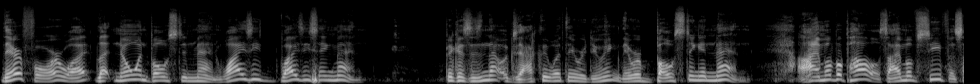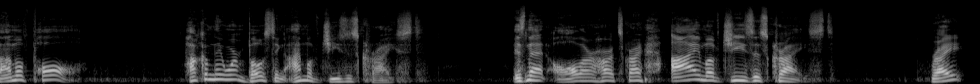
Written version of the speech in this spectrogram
Therefore, what? Let no one boast in men. Why is he, why is he saying men? Because isn't that exactly what they were doing? They were boasting in men. I'm of Apollos, I'm of Cephas, I'm of Paul. How come they weren't boasting? I'm of Jesus Christ. Isn't that all our hearts cry? I'm of Jesus Christ. Right?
